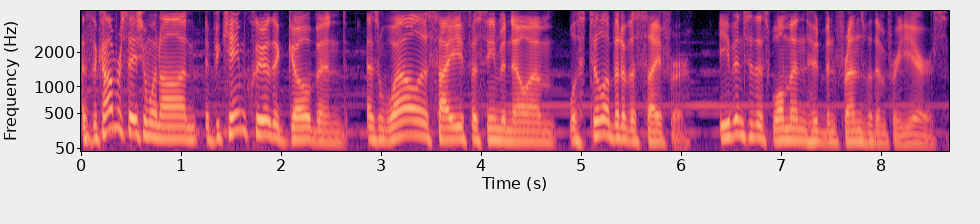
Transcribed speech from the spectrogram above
As the conversation went on, it became clear that Gobind, as well as Saifa seemed to know him, was still a bit of a cipher, even to this woman who'd been friends with him for years.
